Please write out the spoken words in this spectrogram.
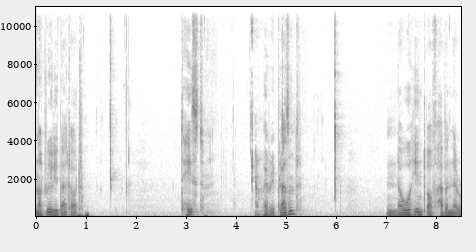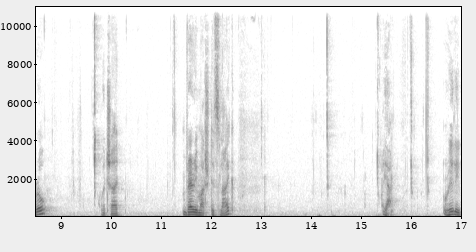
not really that hot taste very pleasant. No hint of habanero, which I very much dislike. Yeah, really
